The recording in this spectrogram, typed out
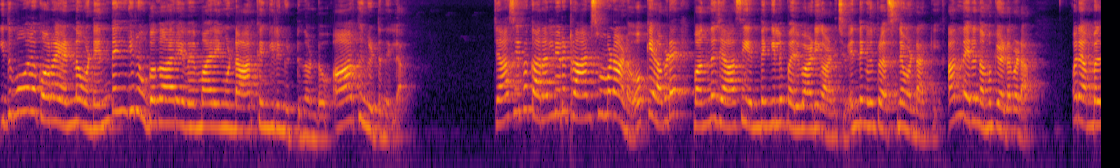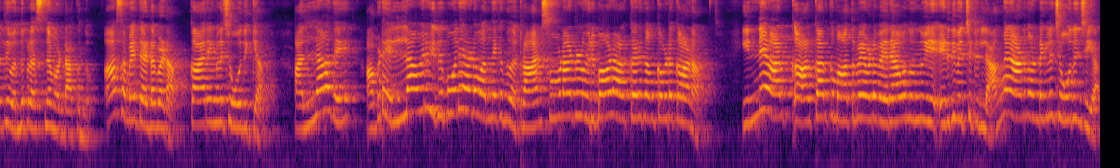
ഇതുപോലെ കുറെ എണ്ണമുണ്ട്. എന്തെങ്കിലും ഉപകാരം ഇവന്മാരെയും കൊണ്ട് ആർക്കെങ്കിലും കിട്ടുന്നുണ്ടോ? ആർക്കും കിട്ടുന്നില്ല. ജാസി ഇപ്പൊ കറന്റ് ഒരു ട്രാൻസ്ഫോമർ ആണ്. ഓക്കെ അവിടെ വന്ന് ജാസി എന്തെങ്കിലും പരിപാടി കാണിച്ചു. എന്തെങ്കിലും പ്രശ്നം ഉണ്ടാക്കി. അന്നേരം നമുക്ക് ഇടപെടാം. ഒരമ്പലത്തിൽ വന്ന് പ്രശ്നം ഉണ്ടാക്കുന്നു. ആ സമയത്ത് ഇടപെടാം. കാര്യങ്ങൾ ചോദിക്കാം. അല്ലാതെ അവിടെ എല്ലാവരും ഇതുപോലെയാണ് വന്നേക്കുന്നത്. ട്രാൻസ്ഫോമർ ആയിട്ടുള്ള ഒരുപാട് ആൾക്കാരെ നമുക്ക് അവിടെ കാണാം. ഇന്ന ആൾ ആൾക്കാർക്ക് മാത്രമേ അവിടെ വരാമെന്നൊന്നും എഴുതി വെച്ചിട്ടില്ല. അങ്ങനെയാണെന്നുണ്ടെങ്കിലും ചോദ്യം ചെയ്യാം.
